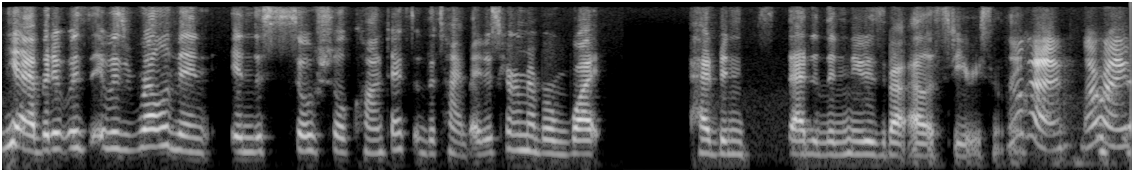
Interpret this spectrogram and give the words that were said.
Yeah, but it was it was relevant in the social context of the time. I just can't remember what had been said in the news about LSD recently. Okay, all right.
